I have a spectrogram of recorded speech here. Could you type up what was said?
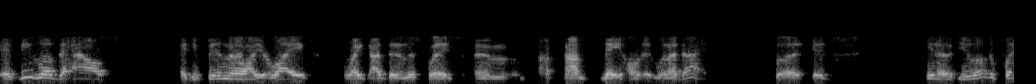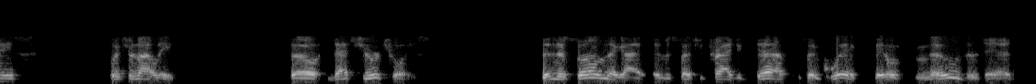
if you love the house and you've been there all your life, like I've been in this place, and I, I may haunt it when I die. But it's, you know, you love the place, but you're not leaving. So that's your choice. Then there's some that got it was such a tragic death so quick they don't know they're dead.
